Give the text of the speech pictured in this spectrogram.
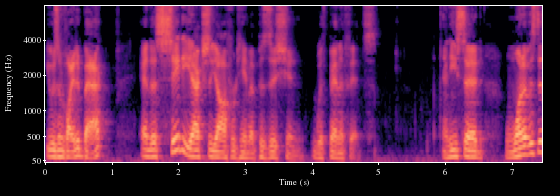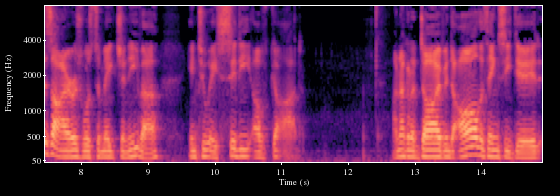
He was invited back, and the city actually offered him a position with benefits. And he said one of his desires was to make Geneva into a city of God. I'm not going to dive into all the things he did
